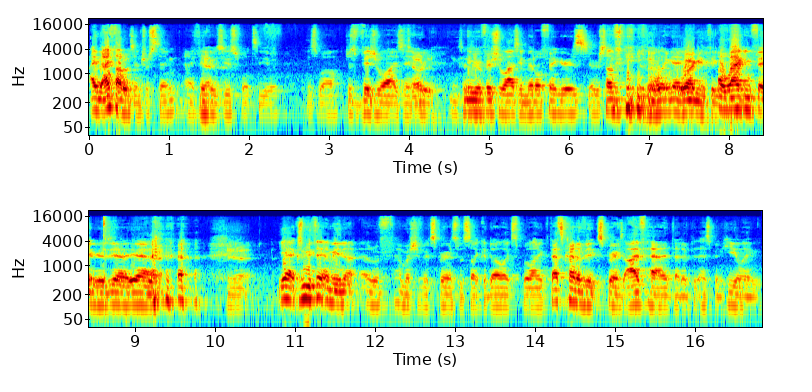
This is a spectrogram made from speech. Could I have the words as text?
I, I thought it was interesting, and I think Yeah. it was useful to you as well. Just visualizing. Totally, exactly. you were visualizing middle fingers or something. At wagging fingers. Oh, wagging fingers. Yeah, yeah. Yeah. Yeah, because we think. I mean, I don't know how much you've experienced with psychedelics, but like that's kind of the experience I've had that it has been healing.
